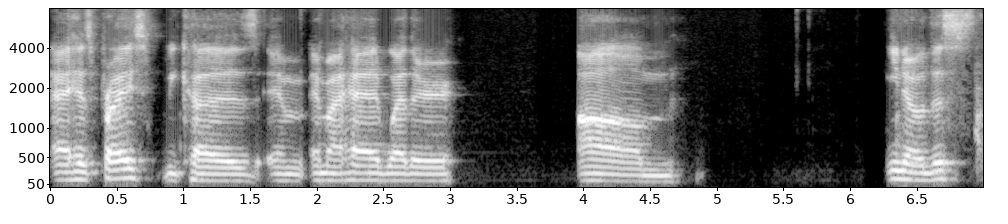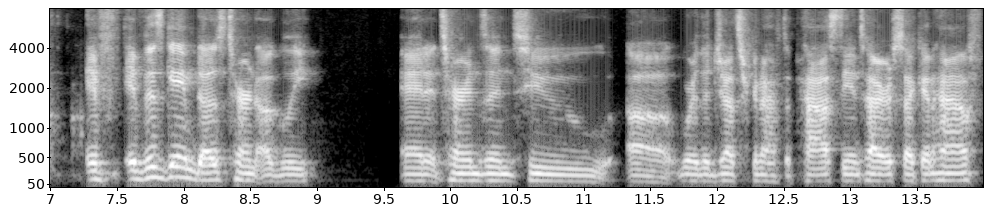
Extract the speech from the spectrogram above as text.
at his price because in, in my head, whether, um, you know, this, if, if this game does turn ugly and it turns into uh, where the Jets are to have to pass the entire second half,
